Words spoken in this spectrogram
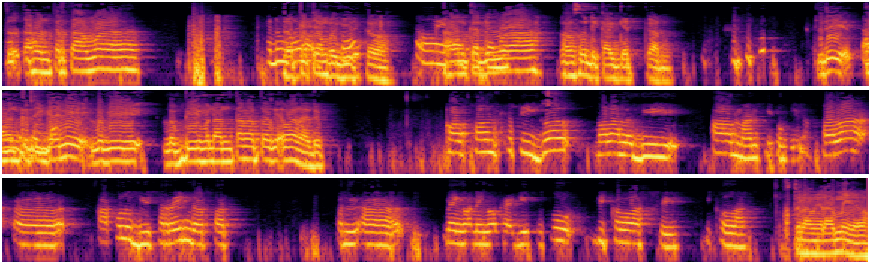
Untuk tahun pertama kedua dapat ya, yang gitu. begitu. Oh, ya, tahun kedua langsung dikagetkan. Jadi tahun ketiga ini lebih lebih menantang atau kayak mana, Dip? Kalau tahun ketiga malah lebih aman sih aku bilang. Malah eh, aku lebih sering dapat eh, nengok-nengok kayak gitu tuh di kelas sih, di kelas. Waktu rame-rame ya.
